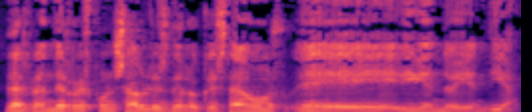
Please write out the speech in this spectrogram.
las grandes responsables de lo que estamos viviendo hoy en día.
